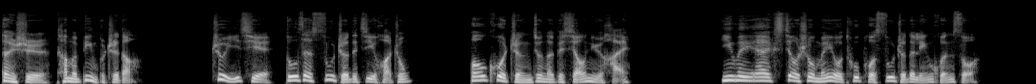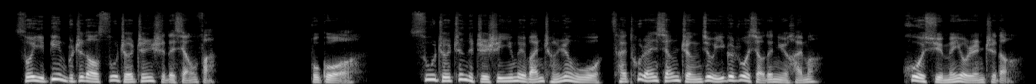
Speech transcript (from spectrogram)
但是他们并不知道，这一切都在苏哲的计划中，包括拯救那个小女孩。因为 X 教授没有突破苏哲的灵魂锁。所以并不知道苏哲真实的想法。不过，苏哲真的只是因为完成任务才突然想拯救一个弱小的女孩吗？或许没有人知道。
